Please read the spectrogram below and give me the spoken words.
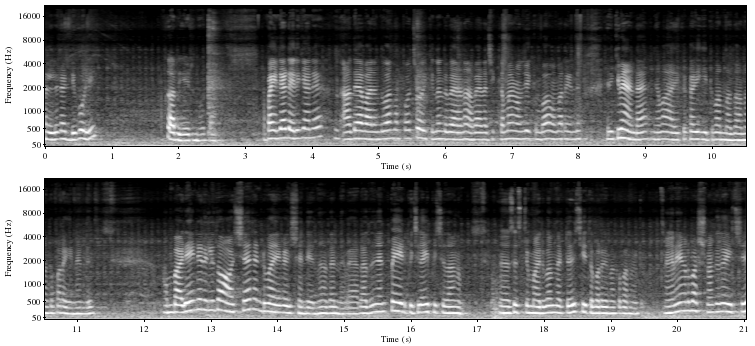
നല്ലൊരു അടിപൊളി കറിയായിരുന്നു കേട്ടോ. അപ്പോൾ അതിന്റെ ഇടയിൽ ഞാൻ ആ ദേവാനന്ദ് വന്നപ്പോൾ ചോദിക്കുന്നുണ്ട് വേണോ? വേണോ? ചിക്കൻ വേണോ? എന്ന് ചോദിക്കുമ്പോൾ അവൻ പറയുന്നുണ്ട് എനിക്ക് വേണ്ട. ഞാൻ വായൊക്കെ കഴുകിയിട്ട് വന്നതാന്നൊക്കെ പറയുന്നുണ്ട്. അമ്പാടി അതിന്റെ ഇടയിൽ ദോശ രണ്ട് വായ കഴിച്ചിട്ടുണ്ടായിരുന്നു അതന്നെ. വേറെ അത് ഞാൻ പേടിപ്പിച്ച് കഴിപ്പിച്ചതാണ്. സിസ്റ്റർമാർ വന്നിട്ട് ചീത്ത പറയുന്നൊക്കെ പറഞ്ഞിട്ട്. അങ്ങനെ ഞങ്ങൾ ഭക്ഷണമൊക്കെ കഴിച്ച്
